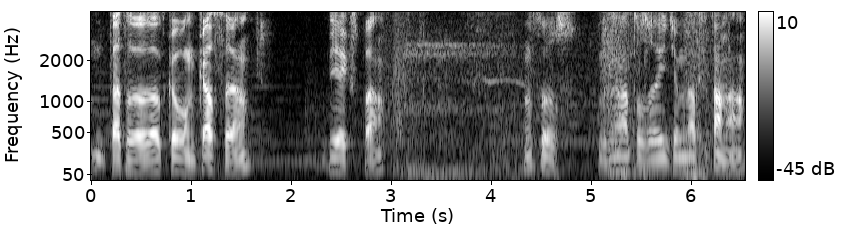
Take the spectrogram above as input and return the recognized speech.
Da to dodatkową kasę i expa. No cóż, wygląda na to, że idziemy na Tytana.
